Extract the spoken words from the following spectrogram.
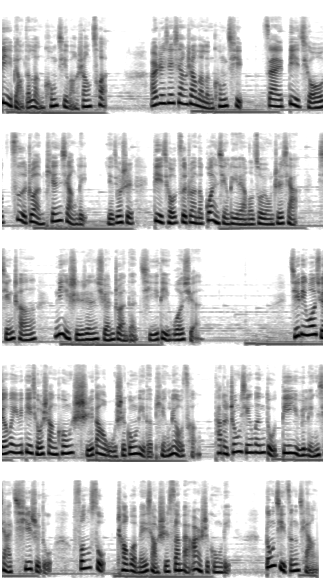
地表的冷空气往上窜，而这些向上的冷空气在地球自转偏向力，也就是地球自转的惯性力量的作用之下，形成逆时针旋转的极地涡旋。极地涡旋位于地球上空十到五十公里的平流层。它的中心温度低于零下七十度，风速超过每小时三百二十公里，冬季增强，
